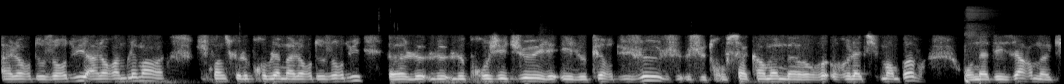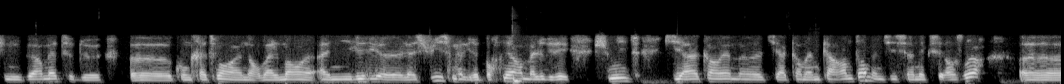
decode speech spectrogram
à, à l'heure d'aujourd'hui, alors humblement, hein, je pense que le problème à l'heure d'aujourd'hui, euh, le, le, le projet de jeu et, et le cœur du jeu, je, je trouve ça quand même euh, re- relativement pauvre. on a des armes qui nous permettent de euh, concrètement, hein, normalement, annihiler euh, la Suisse malgré Portner, malgré Schmidt qui a quand même euh, qui a quand même 40 ans, même si c'est un excellent joueur. Euh,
